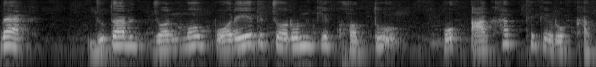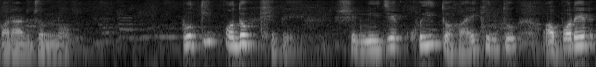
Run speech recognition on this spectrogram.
দেখ, জুতার জন্ম পরের চরণকে ক্ষত ও আঘাত থেকে রক্ষা করার জন্য প্রতি পদক্ষেপে সে নিজে ক্ষয়িত হয়, কিন্তু অপরের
